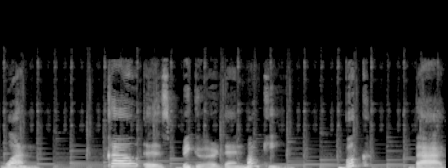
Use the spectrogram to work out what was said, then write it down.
one. Cow is bigger than monkey. Book, bag.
